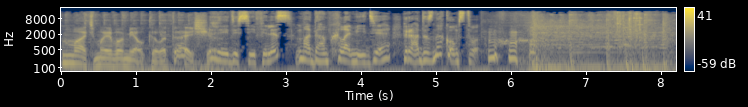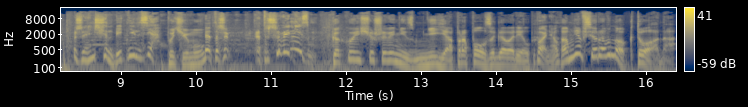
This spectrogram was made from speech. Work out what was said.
Мать моего мелкого, та еще. Леди Сифилис, мадам Хламидия, рада знакомству. Женщин бить нельзя. Почему? Это же... Это шовинизм. Какой еще шовинизм? Не я про пол заговорил. Понял. А мне все равно, кто она.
